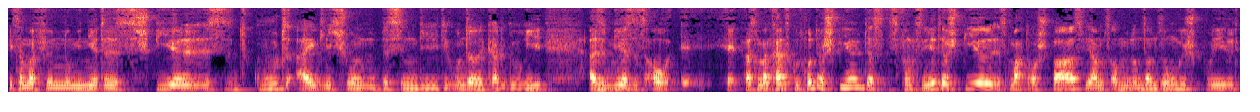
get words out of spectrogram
Ich sag mal, für ein nominiertes Spiel ist gut eigentlich schon ein bisschen die, die untere Kategorie. Also mir ist es auch, äh, also man kann es gut runterspielen, das es funktioniert das Spiel, es macht auch Spaß. Wir haben es auch mit unserem Sohn gespielt,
